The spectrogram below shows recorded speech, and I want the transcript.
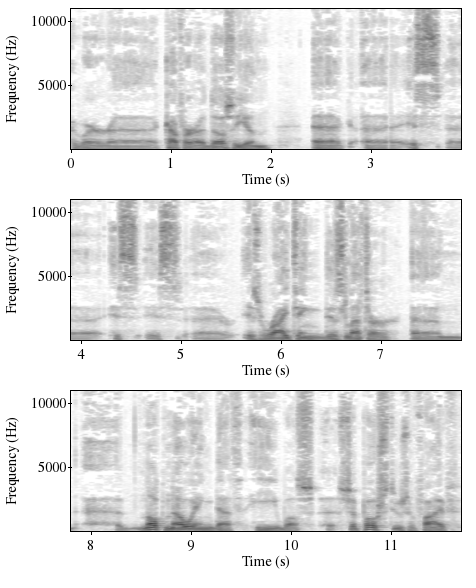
where Cavaradossi uh, uh, is uh, is is is writing this letter, not knowing that he was supposed to survive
